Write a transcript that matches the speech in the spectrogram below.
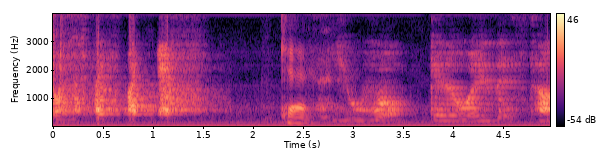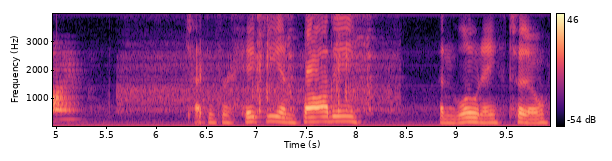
doing a place like this? Okay. you won't get away this time. Checking for Hickey and Bobby. And Looney, too.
